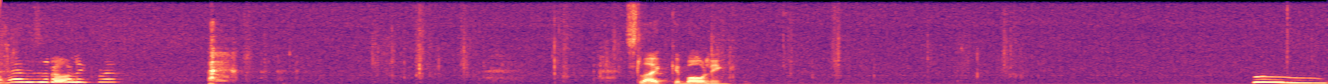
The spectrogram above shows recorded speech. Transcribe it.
the head is rolling, man. Like a bowling. Woo.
